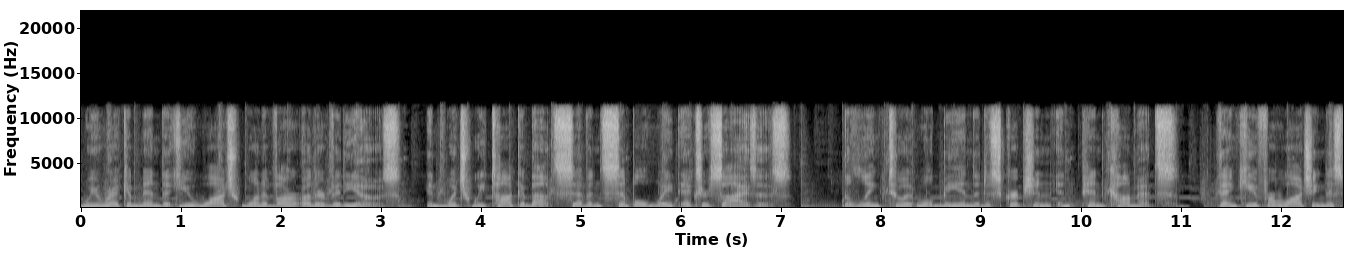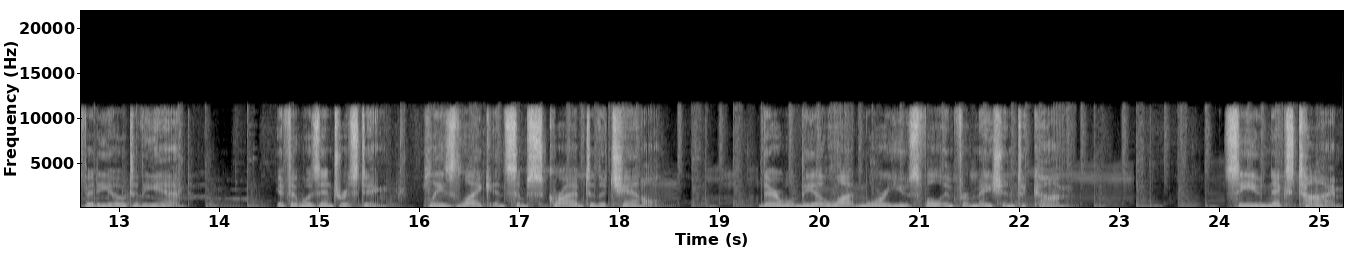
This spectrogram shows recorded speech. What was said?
we recommend that you watch one of our other videos, in which we talk about 7 simple weight exercises. The link to it will be in the description and pinned comments. Thank you for watching this video to the end. If it was interesting, please like and subscribe to the channel. There will be a lot more useful information to come. See you next time.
